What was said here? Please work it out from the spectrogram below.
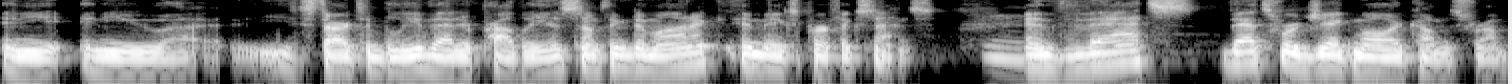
and you and you uh, you start to believe that it probably is something demonic, it makes perfect sense. Mm. And that's that's where Jake Muller comes from.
